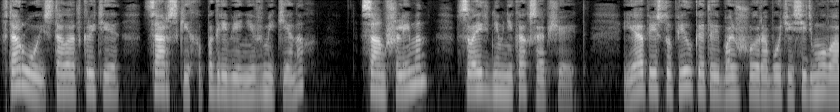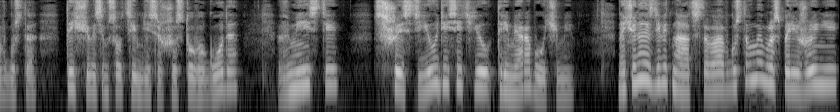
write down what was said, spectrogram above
второй стало открытие царских погребений в Микенах. Сам Шлиман в своих дневниках сообщает, я приступил к этой большой работе 7 августа 1876 года вместе с шестью-десятью тремя рабочими. Начиная с 19 августа в моем распоряжении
